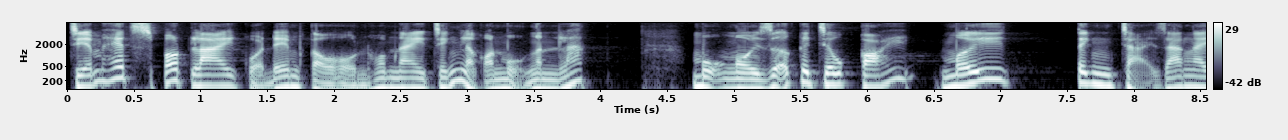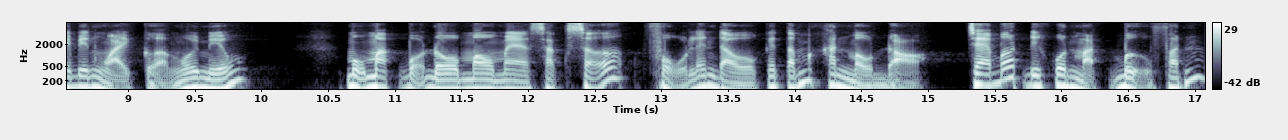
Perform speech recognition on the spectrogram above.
Chiếm hết spotlight của đêm cầu hồn hôm nay chính là con mụ ngân lác. Mụ ngồi giữa cái chiếu cói mới tinh trải ra ngay bên ngoài cửa ngôi miếu. Mụ mặc bộ đồ màu mè sặc sỡ phủ lên đầu cái tấm khăn màu đỏ, che bớt đi khuôn mặt bự phấn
